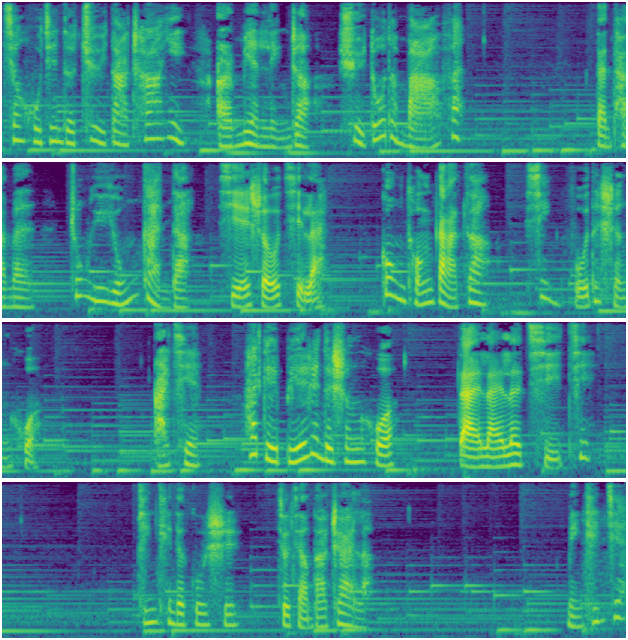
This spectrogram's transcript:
相互间的巨大差异而面临着许多的麻烦。但他们终于勇敢的携手起来，共同打造幸福的生活，而且还给别人的生活带来了奇迹。今天的故事。就讲到这儿了，明天见。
